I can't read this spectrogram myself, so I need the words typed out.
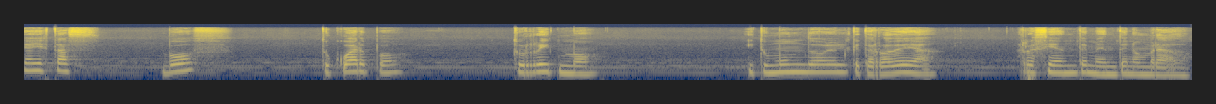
Y ahí estás vos, tu cuerpo, tu ritmo y tu mundo, el que te rodea, recientemente nombrado.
